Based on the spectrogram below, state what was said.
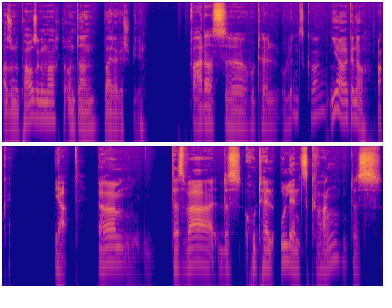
also eine Pause gemacht und dann weitergespielt. War das äh, Hotel Ullensquang? Ja, genau. Ähm, das war das Hotel Ullensquang, das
